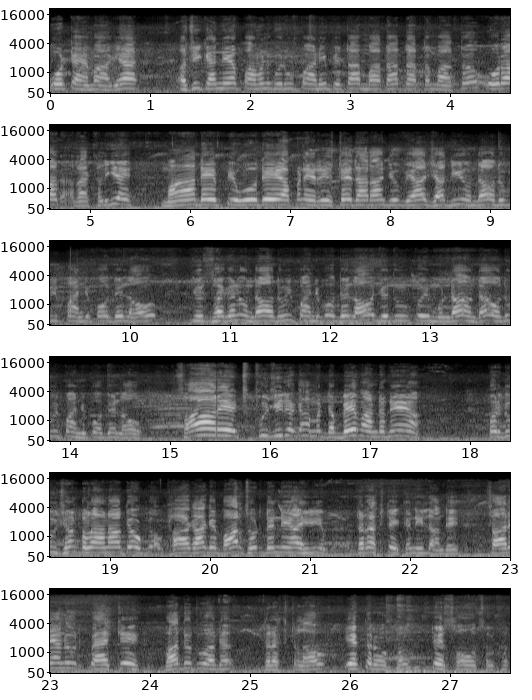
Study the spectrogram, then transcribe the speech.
ਉਹ ਟਾਈਮ ਆ ਗਿਆ। ਅਸੀਂ ਕਹਿੰਦੇ ਆ ਪਾਵਨ ਗੁਰੂ ਪਾਣੀ ਪਿਤਾ, ਮਾਤਾ, ਧਰਤ ਮਤ ਉਹਰਾ ਰੱਖ ਲਈਏ। ਮਾਂ ਦੇ, ਪਿਓ ਦੇ, ਆਪਣੇ ਰਿਸ਼ਤੇਦਾਰਾਂ ਜੋ ਵਿਆਹ ਸ਼ਾਦੀ ਹੁੰਦਾ, ਉਦੋਂ ਵੀ ਪੰਜ ਪੌਦੇ ਲਾਓ। ਜਦੋਂ ਸਗਨ ਹੁੰਦਾ, ਉਦੋਂ ਵੀ ਪੰਜ ਪੌਦੇ ਲਾਓ। ਜਦੋਂ ਕੋਈ ਮੁੰਡਾ ਹੁੰਦਾ, ਉਦੋਂ ਵੀ ਪੰਜ ਪੌਦੇ ਲਾਓ। ਸਾਰੇ ਖੁਸ਼ੀ ਦੇ ਕੰਮ ਡੱਬੇ ਵੰਡਨੇ ਆ। ਪ੍ਰਦੂਸ਼ਣ ਫਲਾਣਾ ਤੇ ਉਹ ਖਾ ਖਾ ਕੇ ਬਾਹਰ ਸੁੱਟ ਦਿੰਦੇ ਆ। ਅਸੀਂ ਦਰਖਤ ਇੱਕ ਨਹੀਂ ਲਾਉਂਦੇ। ਸਾਰਿਆਂ ਨੂੰ ਰਿਕੁਐਸਟ ਹੈ ਵੱਧ ਤੋਂ ਵੱਧ ਦਰਖਤ ਲਾਓ। ਇੱਕ ਰੁੱਖ ਤੇ 100 ਸੁੱਖ।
